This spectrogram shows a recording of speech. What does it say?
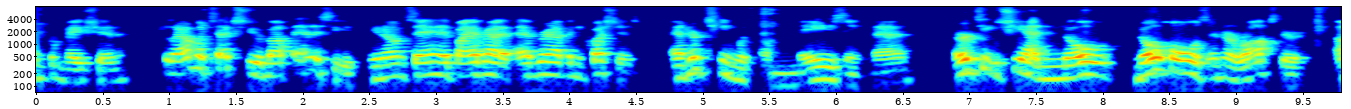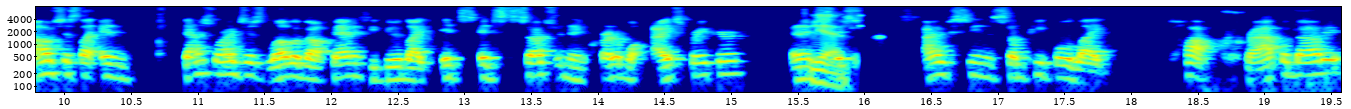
information. She's like, I'm gonna text you about fantasy. You know what I'm saying? If I ever ever have any questions. And her team was amazing, man. Her team, she had no no holes in her roster. I was just like, and that's what I just love about fantasy, dude. Like it's it's such an incredible icebreaker. And it's, it's I've seen some people like talk crap about it,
